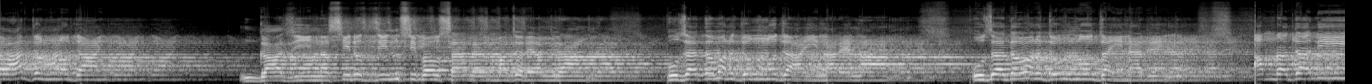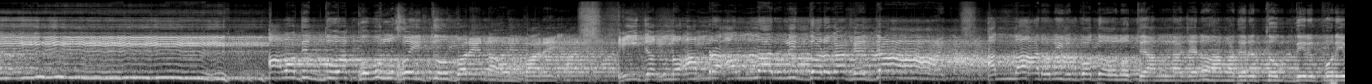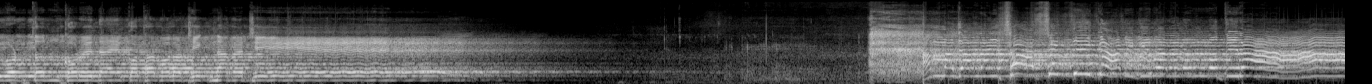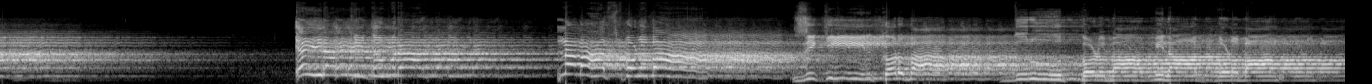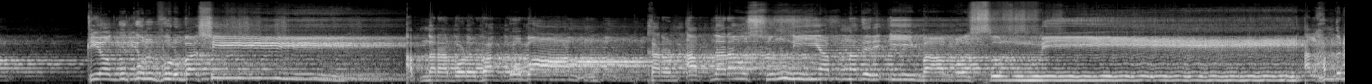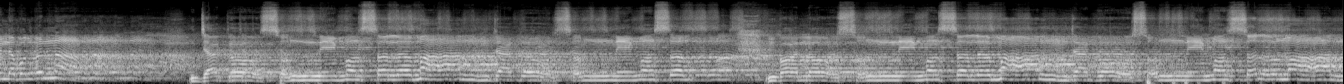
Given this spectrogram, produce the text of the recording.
দেওয়ার জন্য যাই। গাজী নাসিরুদ্দিন সিপাউ সাহেবের মাজারে আমরা পূজা দেওয়ার জন্য যাই না রে না। পূজা দেওয়ার জন্য যাই না রে। আমরা জানি আমাদের দোয়া কবুল হইতে পারে নাও পারে। এই জন্য আমরা আল্লাহর অলির দরগাহে যাই আল্লাহর অলির বদলতে আল্লাহ যেন আমাদের তকদির পরিবর্তন করে দেয়। কথা বলা ঠিক না জিকির করবা, দুরুদ পড়বা, মিলাদ পড়বা। প্রিয় গোকুলপুরবাসী আপনারা বড় ভাগ্যবান কারণ আপনারাও সুন্নি আপনাদের ইমাম সুন্নি। আলহামদুলিল্লাহ বলবেন না? জাগো সুন্নি মুসলমান, জাগো সুন্নি মুসল, বলো সুন্নি মুসলমান, জাগো সুন্নি মুসলমান।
